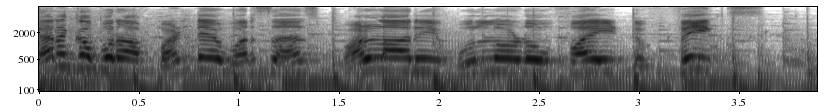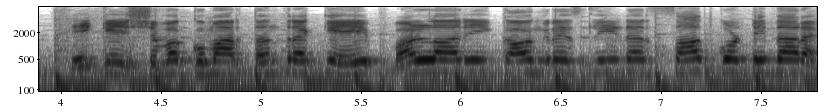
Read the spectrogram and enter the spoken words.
ಕನಕಪುರ ಬಂಡೆ ವರ್ಸಸ್ ಬಳ್ಳಾರಿ ಬುಲ್ಲೋಡು ಫೈಟ್ ಫಿಕ್ಸ್. ಡಿಕೆ ಶಿವಕುಮಾರ್ ತಂತ್ರಕ್ಕೆ ಬಳ್ಳಾರಿ ಕಾಂಗ್ರೆಸ್ ಲೀಡರ್ ಸಾಥ್ ಕೊಟ್ಟಿದ್ದಾರೆ.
